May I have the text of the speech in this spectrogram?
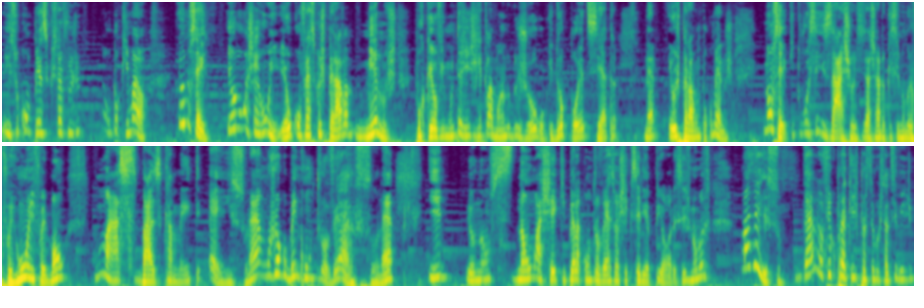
isso compensa que o Starfield é um pouquinho maior. Eu não sei. Eu não achei ruim. Eu confesso que eu esperava menos, porque eu vi muita gente reclamando do jogo, que dropou etc, né? Eu esperava um pouco menos. Não sei, o que, que vocês acham? Vocês acharam que esse número foi ruim, foi bom? Mas, basicamente, é isso, né? Um jogo bem controverso, né? E eu não, não achei que pela controvérsia eu achei que seria pior esses números. Mas é isso. Né? Eu fico por aqui, espero que tenham gostado desse vídeo.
